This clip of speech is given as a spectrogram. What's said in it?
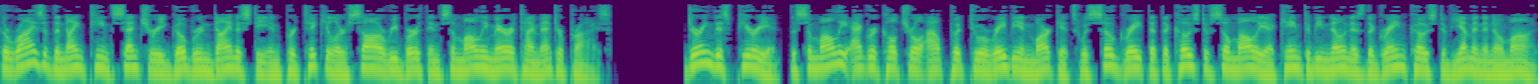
The rise of the 19th-century Gobroon dynasty in particular saw a rebirth in Somali maritime enterprise. During this period, the Somali agricultural output to Arabian markets was so great that the coast of Somalia came to be known as the grain coast of Yemen and Oman.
